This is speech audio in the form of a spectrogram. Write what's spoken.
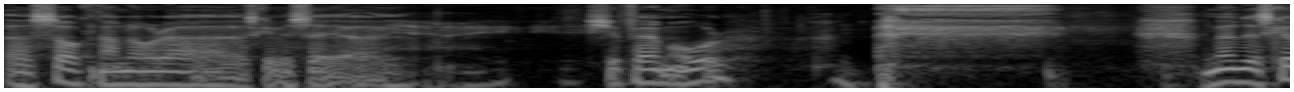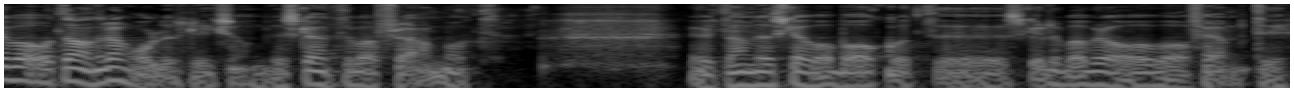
jag saknar några, ska vi säga, 25 år. Men det ska vara åt andra hållet liksom. Det ska inte vara framåt. Utan det ska vara bakåt. Det skulle vara bra att vara 50.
